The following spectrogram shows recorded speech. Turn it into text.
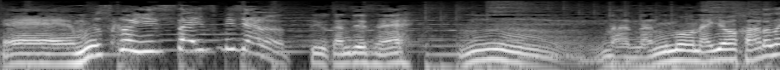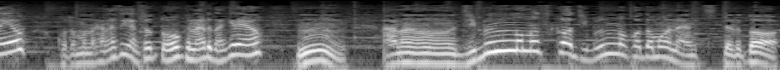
えー、息子1歳スペシャルっていう感じですね。うーん。まあ何も内容は変わらないよ。子供の話がちょっと多くなるだけだよ。うん。あのー、自分の息子、自分の子供なんつってると、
